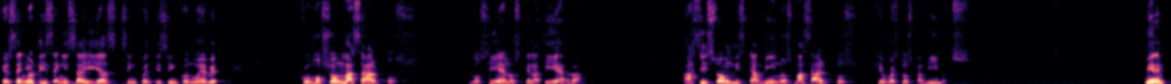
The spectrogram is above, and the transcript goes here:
El Señor dice en Isaías 55, 9, como son más altos los cielos que la tierra, así son mis caminos más altos que vuestros caminos. Miren,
